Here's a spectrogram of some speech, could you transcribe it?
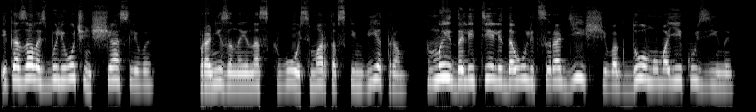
и, казалось, были очень счастливы. Пронизанные насквозь мартовским ветром, мы долетели до улицы Радищева к дому моей кузины.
